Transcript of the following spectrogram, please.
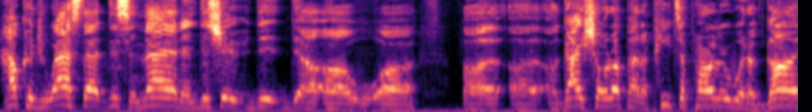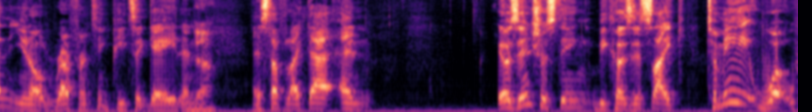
How could you ask that this and that and this shit? Did uh, uh, uh, uh, a guy showed up at a pizza parlor with a gun, you know, referencing Pizzagate and Yeah. and stuff like that. And it was interesting because it's like to me what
